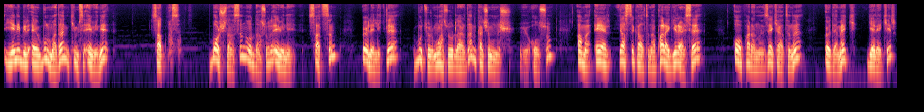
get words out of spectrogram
yeni bir ev bulmadan kimse evini satmasın. Borçlansın ondan sonra evini satsın. Böylelikle bu tür mahzurlardan kaçınmış e, olsun. Ama eğer yastık altına para girerse o paranın zekatını ödemek gerekir.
